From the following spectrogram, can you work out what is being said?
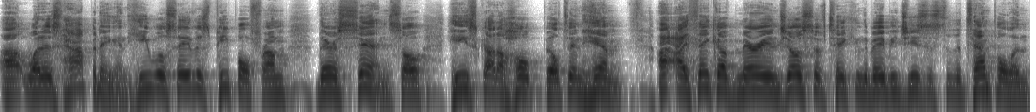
uh, what is happening, and he will save his people from their sin. So he's got a hope built in him. I, I think of Mary and Joseph taking the baby Jesus to the temple, and,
